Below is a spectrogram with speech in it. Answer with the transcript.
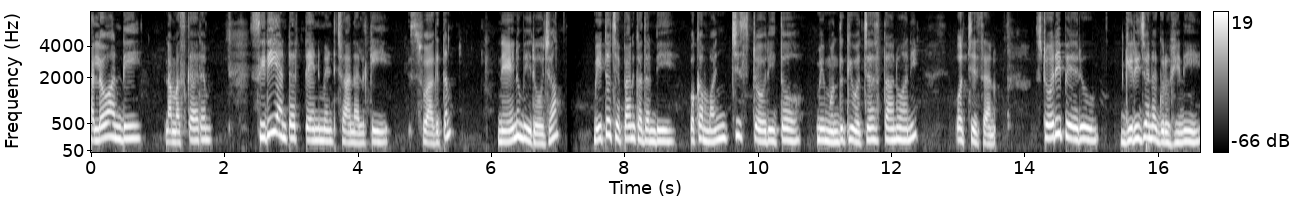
హలో అండి నమస్కారం. సిరి ఎంటర్టైన్మెంట్ ఛానల్కి స్వాగతం. నేను మీ రోజా. మీతో చెప్పాను కదండి ఒక మంచి స్టోరీతో మీ ముందుకి వచ్చేస్తాను అని వచ్చేసాను స్టోరీ పేరు గిరిజన గృహిణి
